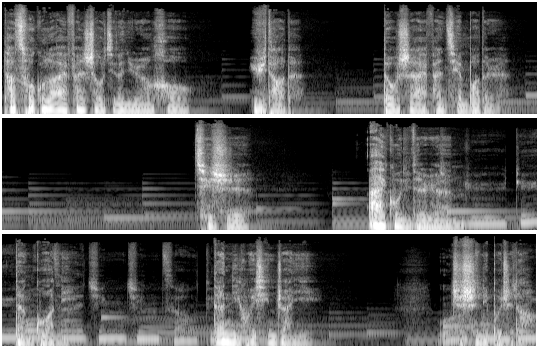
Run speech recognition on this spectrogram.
他错过了爱翻手机的女人后，遇到的都是爱翻钱包的人。其实。爱过你的人，等过你，等你回心转意，只是你不知道，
